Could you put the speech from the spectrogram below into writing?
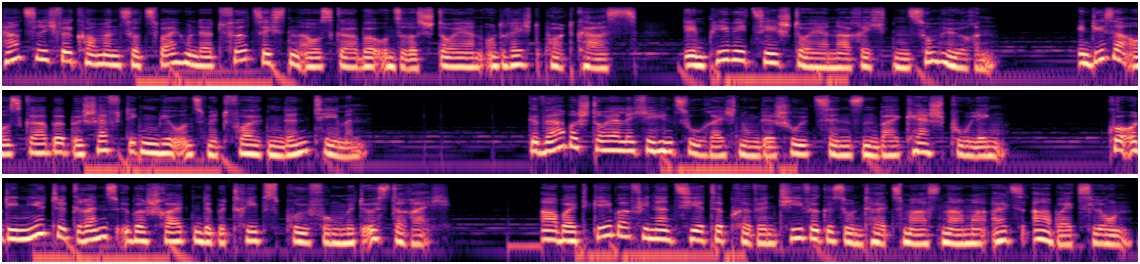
Herzlich willkommen zur 240. Ausgabe unseres Steuern und Recht Podcasts, den PwC Steuernachrichten zum Hören. In dieser Ausgabe beschäftigen wir uns mit folgenden Themen. Gewerbesteuerliche Hinzurechnung der Schuldzinsen bei Cashpooling. Koordinierte grenzüberschreitende Betriebsprüfung mit Österreich. Arbeitgeberfinanzierte präventive Gesundheitsmaßnahme als Arbeitslohn.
